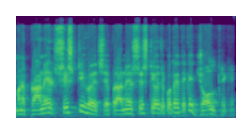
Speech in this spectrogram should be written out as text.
মানে প্রাণের সৃষ্টি হয়েছে, প্রাণের সৃষ্টি হয়েছে কোথায় থেকে? জল থেকে।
